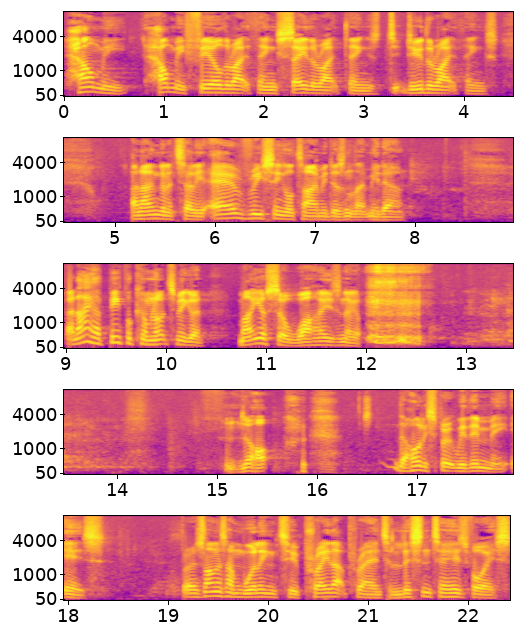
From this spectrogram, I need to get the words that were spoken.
Help me, help me feel the right things, say the right things, do the right things. And I'm going to tell you, every single time he doesn't let me down. And I have people coming up to me going, Matt, you're so wise. And I go, not. the Holy Spirit within me is. But as long as I'm willing to pray that prayer and to listen to his voice,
